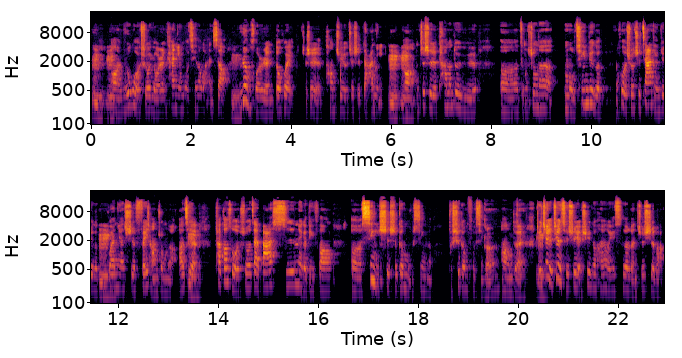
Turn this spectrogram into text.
嗯嗯。如果说有人开你母亲的玩笑，任何人都会就是 punch you，就是打你。嗯嗯。就是他们对于，呃，怎么说呢？母亲这个或者说是家庭这个观念是非常重的，而且他告诉我说，在巴西那个地方，呃，姓氏是跟母姓的。不是跟父姓，嗯，对，就这个，这个其实也是一个很有意思的冷知识吧，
